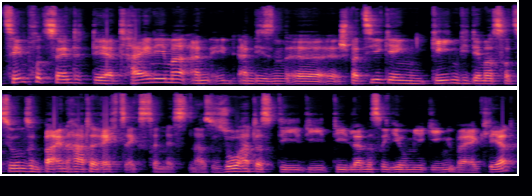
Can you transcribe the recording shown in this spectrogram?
zehn Prozent der Teilnehmer an, an diesen äh, Spaziergängen gegen die Demonstration sind beinharte Rechtsextremisten. Also so hat das die, die, die Landesregierung mir gegenüber erklärt.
